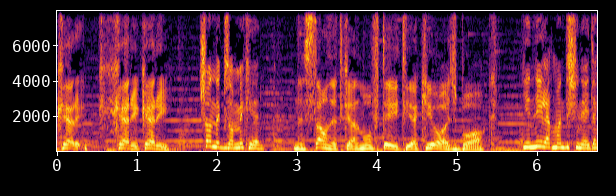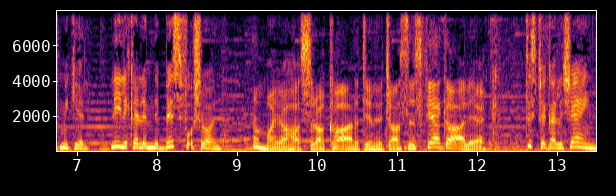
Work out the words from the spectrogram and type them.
Kerry, Kerry, Kerry. X'għandek bżonn Mikiel? Nistgħu nitkellmu ftit jekk jogħġbok. Jien lilek m'għandix ngħidlek Mikiel, li li kellimni biss fuq xogħol. Imma ja ħasra kar tieni ċans nispjega għalek. Tispjega li xejn.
